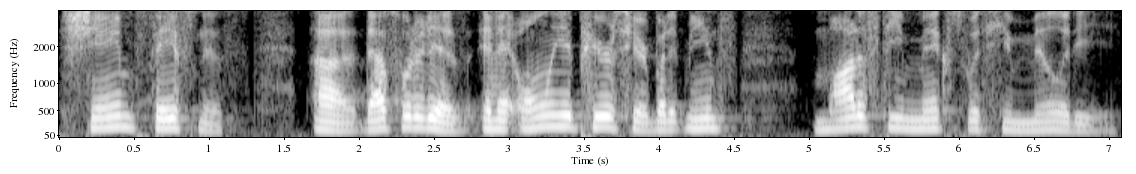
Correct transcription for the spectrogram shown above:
Shamefacedness. Uh, that's what it is. And it only appears here, but it means modesty mixed with humility.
